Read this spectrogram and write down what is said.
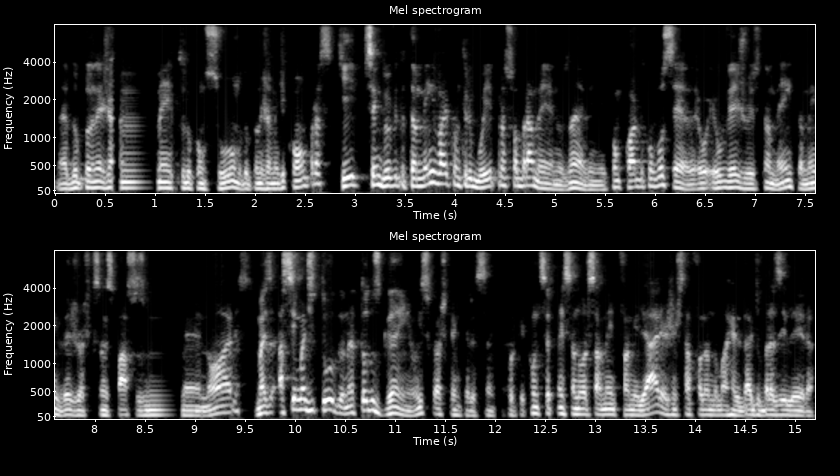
né, do planejamento do consumo, do planejamento de compras, que, sem dúvida, também vai contribuir para sobrar menos, né, Vini? Concordo com você. Eu, eu, vejo isso também, também vejo, acho que são espaços menores, mas, acima de tudo, né, todos ganham. Isso que eu acho que é interessante, porque quando você pensa no orçamento familiar, a gente está falando de uma realidade brasileira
